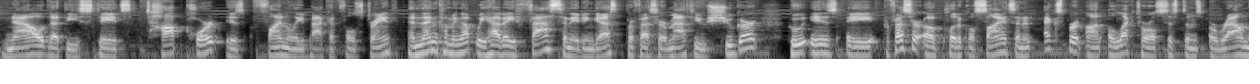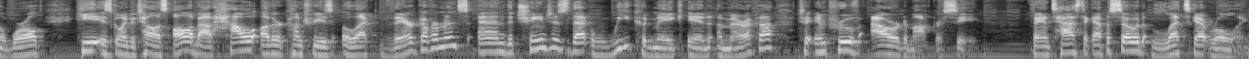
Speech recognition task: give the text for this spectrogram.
now that the state's top court is finally back at full strength. And then, coming up, we have a fascinating guest, Professor Matthew Shugart, who is a professor of political science and an expert on electoral systems around the world. He is going to tell us all about how other countries elect their governments and the changes that we could make in America to improve our democracy. Fantastic episode. Let's get rolling.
